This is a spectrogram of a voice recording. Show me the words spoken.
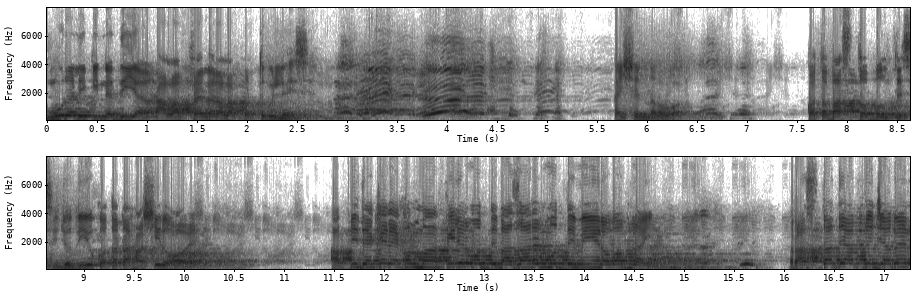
মুরালি কিনে দিয়া আলাপ, ফ্রেমের আলাপ করতে বললেছে খাইছেন না বাবা। কথা বাস্তব বলতেছি, যদিও কথাটা হাসির হয় আপনি দেখেন এখন মাহফিলের মধ্যে, বাজারের মধ্যে মেয়ের অভাব নাই। রাস্তাতে আপনি যাবেন,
